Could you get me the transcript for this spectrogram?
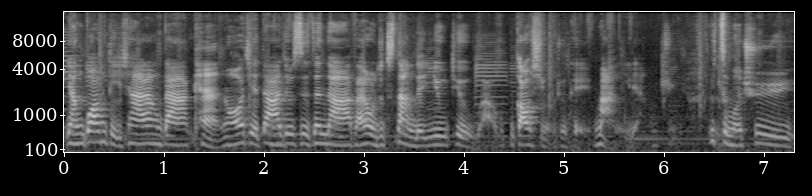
阳光底下让大家看，然后而且大家就是真的啊，反正我就上你的 YouTube 啊，我不高兴我就可以骂你两句。你怎么去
